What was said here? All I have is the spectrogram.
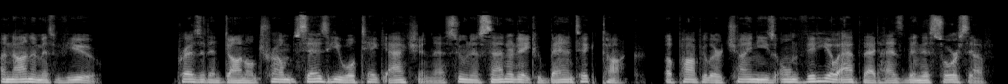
Anonymous View. President Donald Trump says he will take action as soon as Saturday to ban TikTok, a popular Chinese-owned video app that has been the source of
